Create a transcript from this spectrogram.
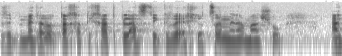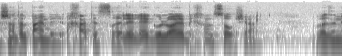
זה באמת על אותה חתיכת פלסטיק ואיך יוצרים ממנה משהו. עד שנת 2011 ללגו לא היה בכלל סושיאל, ואז הם,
